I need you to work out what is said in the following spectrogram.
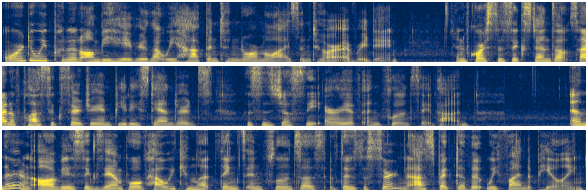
or do we put it on behavior that we happen to normalize into our everyday? And of course, this extends outside of plastic surgery and beauty standards. This is just the area of influence they've had. And they're an obvious example of how we can let things influence us if there's a certain aspect of it we find appealing,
